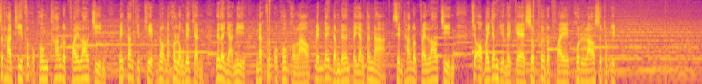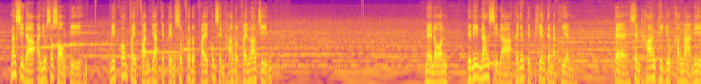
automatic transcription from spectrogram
สถานที่ฝึกอบรมทางรถไฟลาวจีน เป็นตั้งอยู่เขตนอกนครหลวงเวียงจันทน์ในระยะนี้นักฝึกอบรมของลาวเป็นได้ดำเนินไปยังตั้งหน้า เส้นทางรถไฟลาวจีน จะออกไปยั่งยืนให้แก่โซเฟอร์รถไฟคนลาวสุดทำอิฐนางสีดาอายุ22ปี มีความใฝ่ฝันอยากจะเป็นโซเฟอร์รถไฟของเส้นทางรถไฟลาวจีน แน่นอนเดี๋ยวนี้นางสีดาก็ยังเป็นเพียงแต่นักเรียน แต่เส้นทางที่อยู่ข้างหน้านี้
